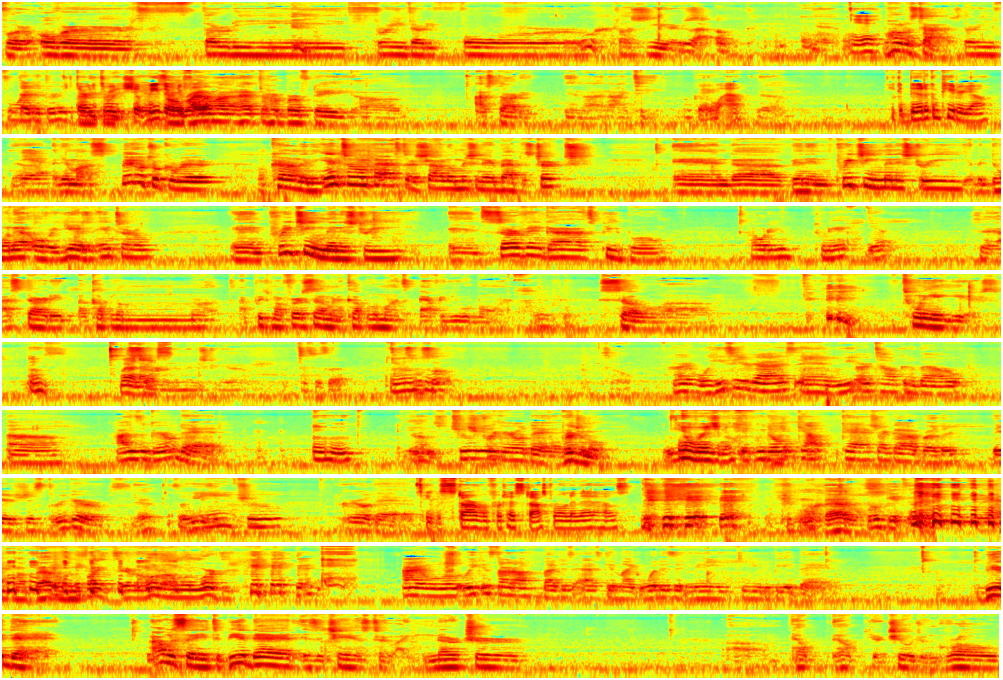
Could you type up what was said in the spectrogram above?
for over 33, 34 plus years. You are oh, Yeah. Yeah. How old is Taj? 34? 33. 33. She'll be Yeah. So right around after her birthday, uh, I started in, uh, in IT. Okay. Wow. Yeah. He could build a computer, y'all. Yeah. And then my spiritual career, I'm currently the interim pastor at Shiloh Missionary Baptist Church. And uh, been in preaching ministry. I've been doing that over years in interim. And preaching ministry and serving God's people. How old are you? 28? Yeah. Say I started a couple of months. I preached my first sermon a couple of months after you were born. So, uh, 28 years. Real serving nice. in the ministry. Yeah, That's what's up. that's what's up. So All right, well, he's here, guys, and we are talking about uh, how he's a girl dad. Mm-hmm. yeah, he's truly straight. a girl dad. original. We, Original. if we don't count Cash, our god brother, there's just three girls. Yeah, So he's Yeah. a true girl dad. He was starving for testosterone in that house. we'll pick my battles. We'll get to that. my battles and fights. Every one of them wasn't worth it. All right, well, we can start off by just asking, like, what does it mean to you to be a dad? To be a dad, I would say to be a dad is a chance to like nurture, um, help help your children grow,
